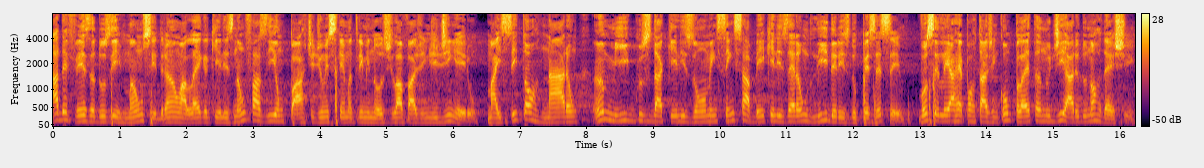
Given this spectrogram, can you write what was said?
A defesa dos irmãos Cidrão alega que eles não faziam parte de um esquema criminoso de lavagem de dinheiro, mas se tornaram amigos daqueles homens sem saber que eles eram líderes do PCC. Você lê a reportagem completa no Diário do Nordeste.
